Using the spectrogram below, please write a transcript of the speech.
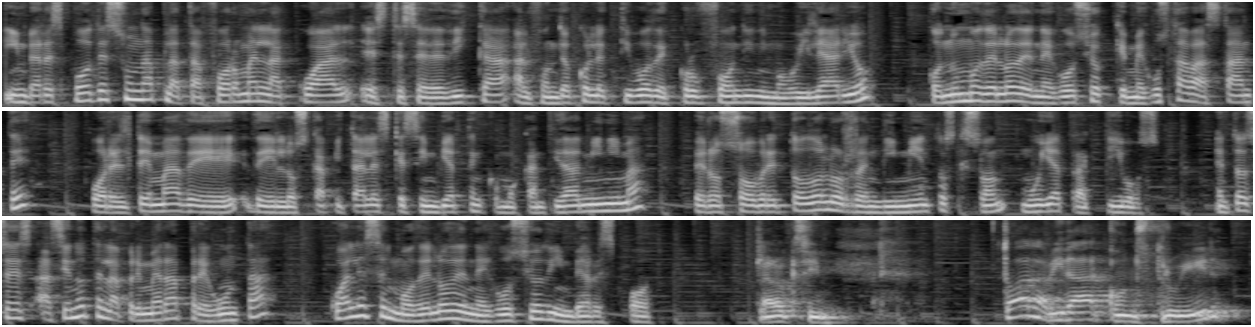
Inverspot es una plataforma en la cual este, se dedica al fondeo colectivo de crowdfunding inmobiliario con un modelo de negocio que me gusta bastante por el tema de, de los capitales que se invierten como cantidad mínima, pero sobre todo los rendimientos que son muy atractivos. Entonces, haciéndote la primera pregunta, ¿cuál es el modelo de negocio de Inverspot? Claro que sí. Toda la vida construir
